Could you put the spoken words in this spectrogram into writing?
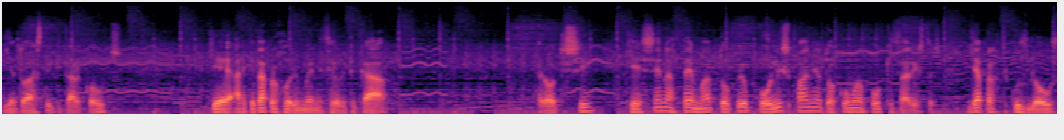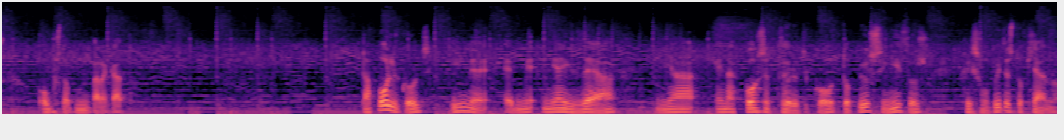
για το Ask the Guitar Coach και αρκετά προχωρημένη θεωρητικά ερώτηση και σε ένα θέμα το οποίο πολύ σπάνια το ακούμε από κιθαρίστες για πρακτικούς λόγους όπως θα πούμε παρακάτω. Τα polychords είναι ε, μια ιδέα, μια, ένα concept θεωρητικό το οποίο συνήθως χρησιμοποιείται στο πιάνο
